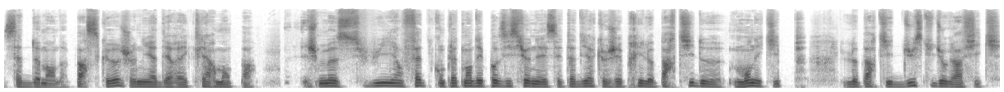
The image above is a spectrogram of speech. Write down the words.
cette demande, parce que je n'y adhérais clairement pas je me suis en fait complètement dépositionné, c'est-à-dire que j'ai pris le parti de mon équipe, le parti du studio graphique,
